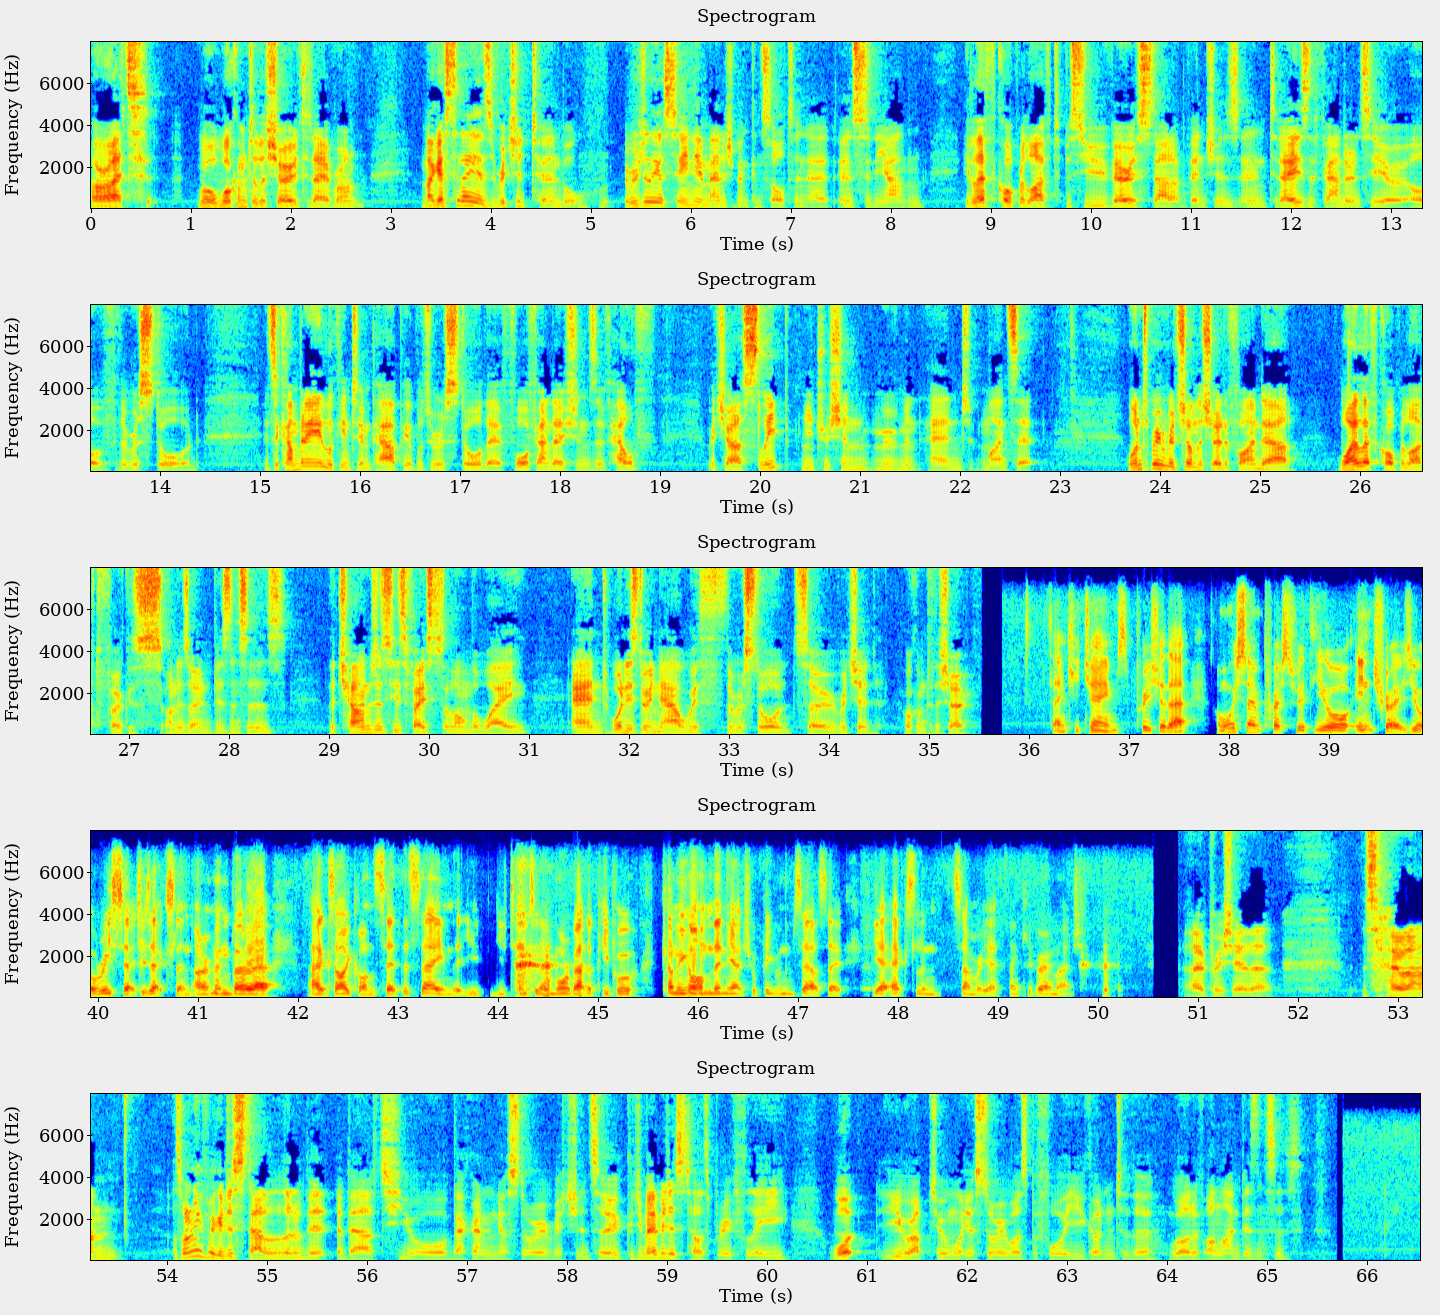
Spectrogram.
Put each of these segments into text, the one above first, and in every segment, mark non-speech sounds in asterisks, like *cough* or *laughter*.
All right. Well, welcome to the show today, everyone. My guest today is Richard Turnbull. Originally a senior management consultant at Ernst & Young, he left corporate life to pursue various startup ventures and today is the founder and CEO of The Restored. It's a company looking to empower people to restore their four foundations of health, which are sleep, nutrition, movement, and mindset. I wanted to bring Richard on the show to find out why he left corporate life to focus on his own businesses, the challenges he's faced along the way, and what he's doing now with the Restored. So, Richard, welcome to the show. Thank you, James. Appreciate that. I'm always so impressed with your intros. Your research is excellent. I remember uh, Alex Icon said the same that you you tend to know more about the people *laughs* coming on than the actual people themselves. So, yeah, excellent summary. Yeah, thank you very much. *laughs* I appreciate that. So, um, I was wondering if we could just start a little bit about your background and your story, Richard. So, could you maybe just tell us briefly what you were up to and what your story was before you got into the world of online businesses.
